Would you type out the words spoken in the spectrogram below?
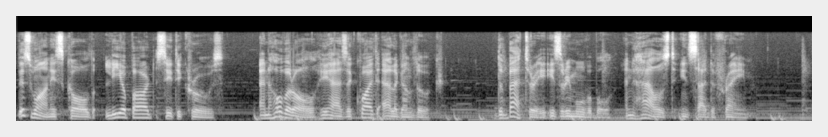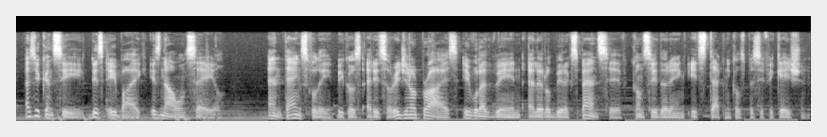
This one is called Leopard City Cruise, and overall he has a quite elegant look. The battery is removable and housed inside the frame. As you can see, this e-bike is now on sale, and thankfully, because at its original price it would have been a little bit expensive considering its technical specification.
